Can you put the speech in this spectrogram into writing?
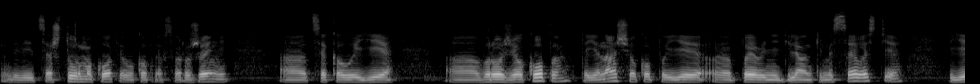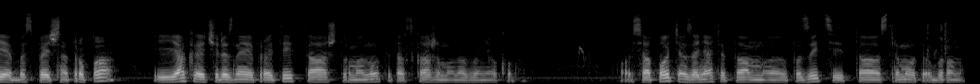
Дивіться, штурм окопів, окопних сооружень. Це коли є ворожі окопи, та є наші окопи, є е, певні ділянки місцевості, є безпечна тропа, і як е, через неї пройти та штурманути, так скажемо, названі окопи. Ось, а потім зайняття там е, позиції та стримувати оборону.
